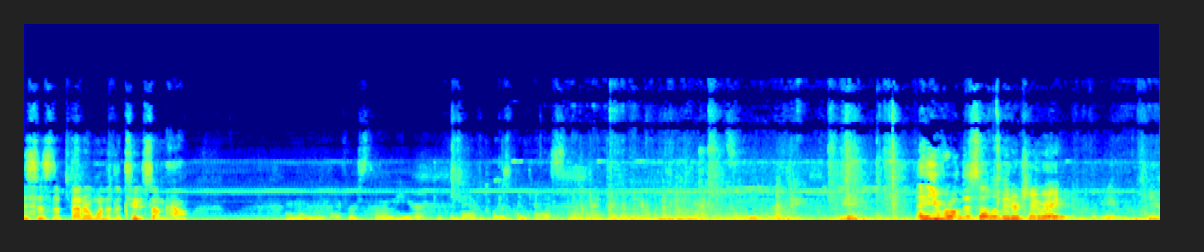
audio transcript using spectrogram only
This is the better one of the two somehow. I remember my first time here, I took the NAF placement test and I went for the NAF NAF And you rode this elevator too, right? Yeah.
